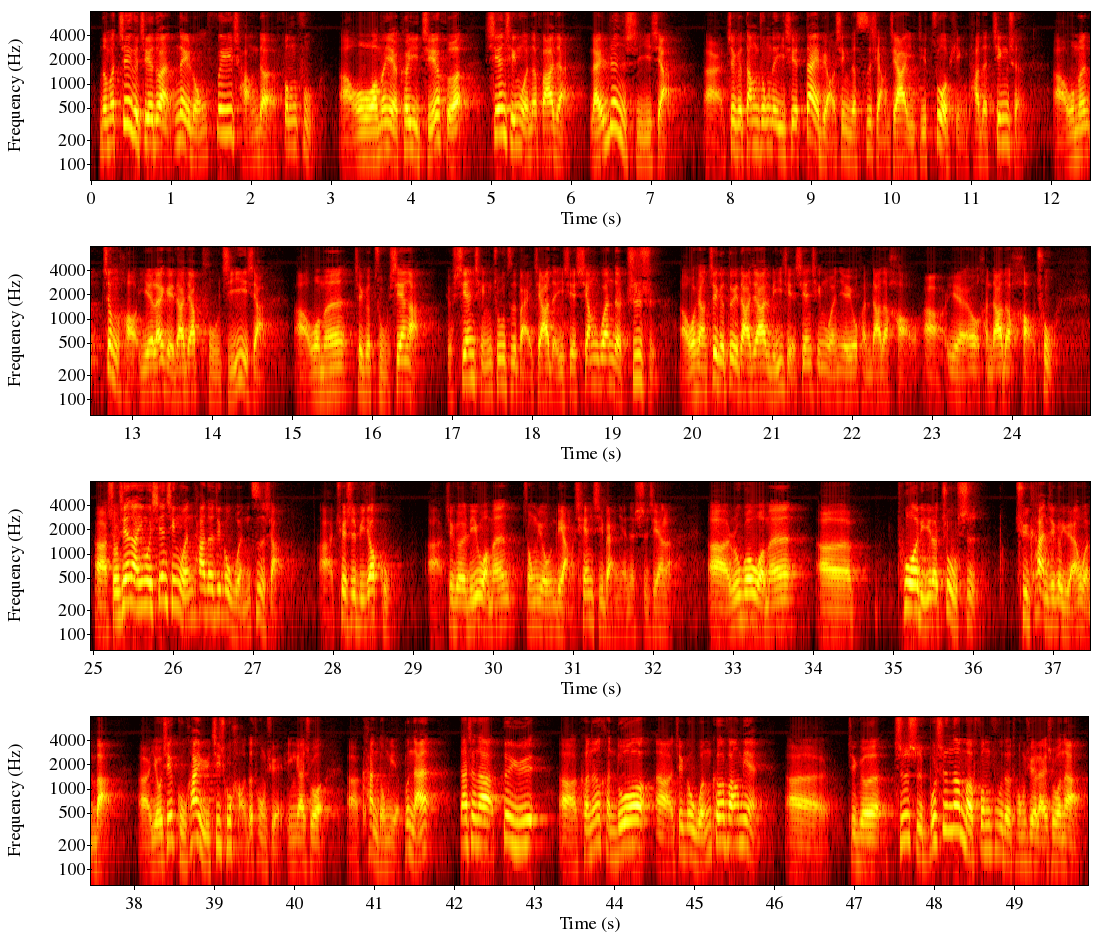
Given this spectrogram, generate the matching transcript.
那么这个阶段内容非常的丰富啊，我们也可以结合先秦文的发展来认识一下，哎，这个当中的一些代表性的思想家以及作品，他的精神啊，我们正好也来给大家普及一下啊，我们这个祖先啊，就先秦诸子百家的一些相关的知识啊，我想这个对大家理解先秦文也有很大的好啊，也有很大的好处啊。首先呢，因为先秦文它的这个文字上啊，确实比较古。啊，这个离我们总有两千几百年的时间了啊！如果我们呃脱离了注释去看这个原文吧，啊，有些古汉语基础好的同学应该说啊看懂也不难。但是呢，对于啊可能很多啊这个文科方面啊这个知识不是那么丰富的同学来说呢，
